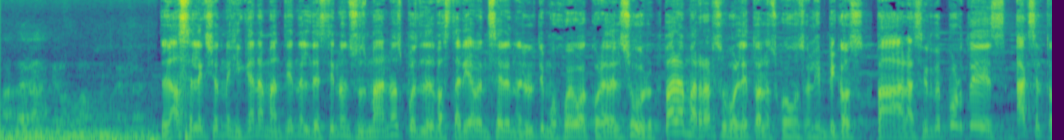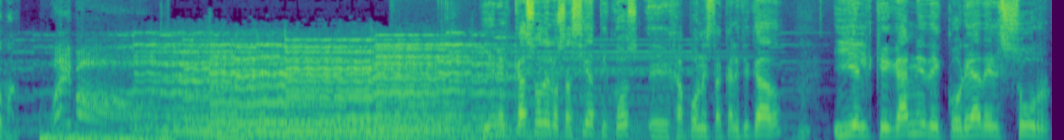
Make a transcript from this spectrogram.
más adelante nos vamos a enfrentar. La selección mexicana mantiene el destino en sus manos, pues les bastaría vencer en el último juego a Corea del Sur para amarrar su boleto a los Juegos Olímpicos. Para Sir Deportes, Axel Toman. Y en el caso de los asiáticos, eh, Japón está calificado. Y el que gane de Corea del Sur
